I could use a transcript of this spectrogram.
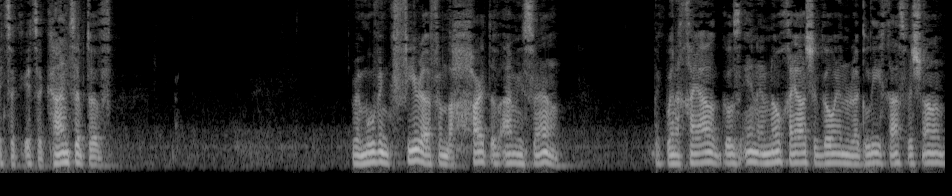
It's a it's a concept of removing kfira from the heart of Am Yisrael. Like when a chayal goes in, and no chayal should go in ragli chas v'shalom.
